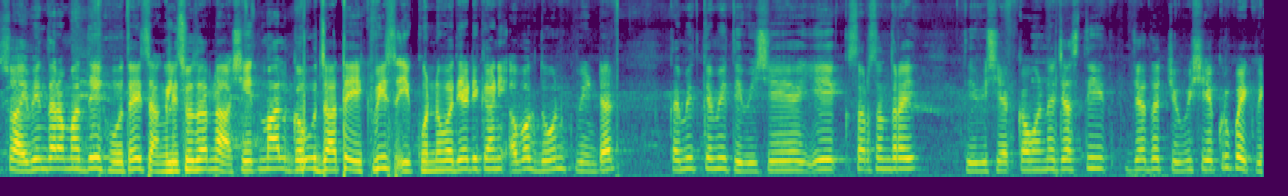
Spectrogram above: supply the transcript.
सोयाबीन दरामध्ये होत आहे चांगली सुधारणा. शेतमाल गहू जाते एकवीस एकोणनव्वद या ठिकाणी अवघ दोन क्विंटल कमीत कमी तेवीसशे एक सरसंद्र आहे तेवीसशे एक्कावन्न जास्तीत ज्यादा चोवीसशे एक रुपये क्विं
